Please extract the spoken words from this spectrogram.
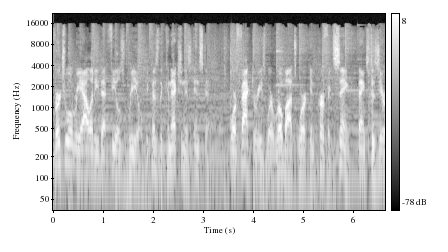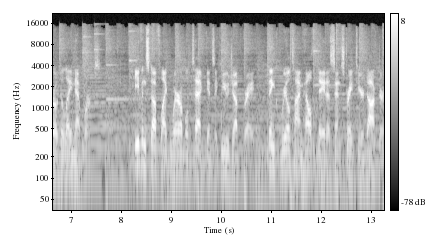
Virtual reality that feels real because the connection is instant. Or factories where robots work in perfect sync thanks to zero-delay networks. Even stuff like wearable tech gets a huge upgrade. Think real-time health data sent straight to your doctor,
